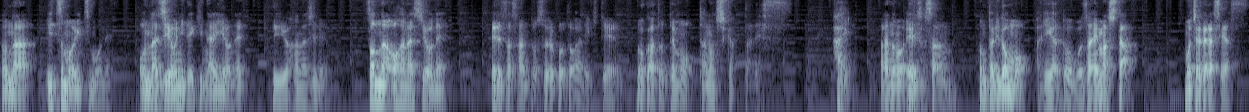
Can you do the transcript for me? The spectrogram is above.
そんないつもいつもね、同じようにできないよねっていう話で、そんなお話をね、エルサさんとすることができて、僕はとっても楽しかったです。はい。あの、エルサさん、本当にどうもありがとうございました。muchas gracias。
